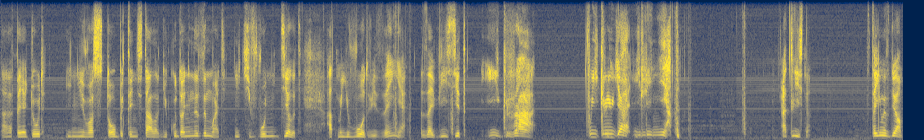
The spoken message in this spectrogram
Надо стоять тут и ни во что бы то ни стало, никуда не нажимать, ничего не делать. От моего движения зависит игра. Выиграю я или нет? Отлично. Стоим и ждем.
